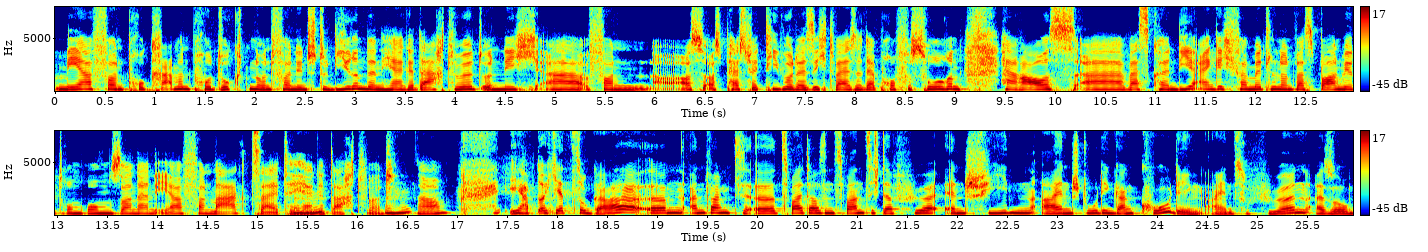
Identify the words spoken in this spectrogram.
mehr von Programmen, Produkten und von den Studierenden her gedacht wird und nicht äh, von aus, aus Perspektive oder Sichtweise der Professoren heraus, äh, was können die eigentlich vermitteln und was bauen wir drumherum, sondern eher von Marktseite mhm. her gedacht wird. Mhm. Ja. Ihr habt euch jetzt sogar ähm, Anfang äh, 2020 dafür entschieden, einen Studiengang Coding einzuführen. Also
